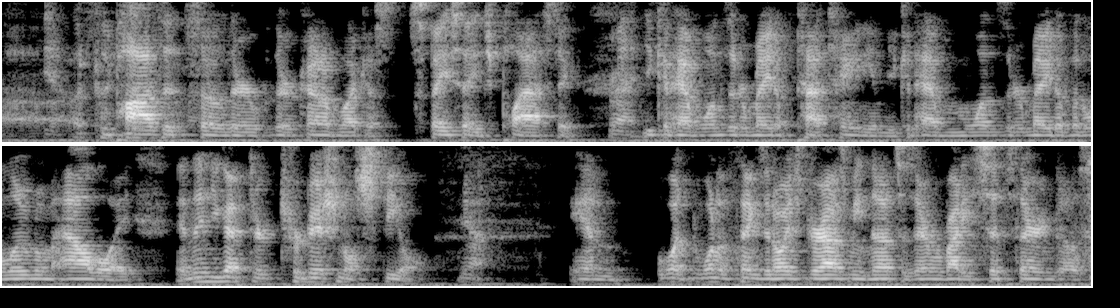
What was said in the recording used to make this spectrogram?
uh, a composite, so they're they're kind of like a space age plastic. Right. You can have ones that are made of titanium. You can have ones that are made of an aluminum alloy, and then you got your traditional steel. Yeah. And what one of the things that always drives me nuts is everybody sits there and goes,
